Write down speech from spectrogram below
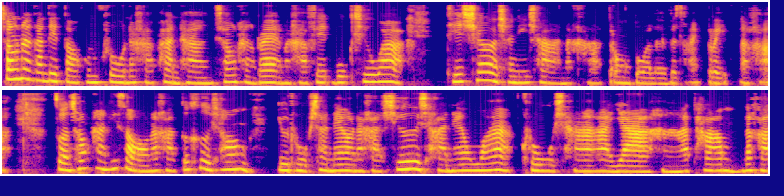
ช่องทางการติดต่อคุณครูนะคะ ผ่านทางช่องทางแรกนะคะ Facebook ชื่อว่า Teacher ชนิชานะคะ ตรงตัวเลยภาษาอังกฤษนะคะ ส่วนช่องทางที่ 2 นะคะ ก็คือช่อง YouTube Channel นะคะ ชื่อ Channel ว่าครูชา ยาหาธรรมนะคะ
